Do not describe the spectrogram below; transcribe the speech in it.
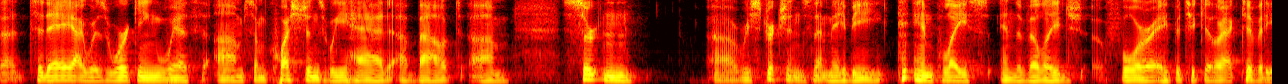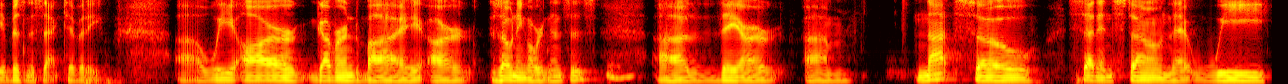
uh, today i was working with um, some questions we had about um, certain uh, restrictions that may be in place in the village for a particular activity, a business activity. Uh, we are governed by our zoning ordinances. Mm-hmm. Uh, they are um, not so set in stone that we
